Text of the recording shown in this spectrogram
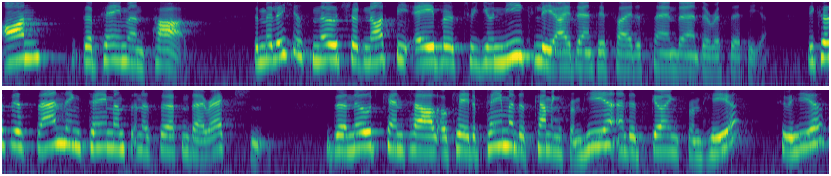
on the payment path, the malicious node should not be able to uniquely identify the sender and the recipient because we're sending payments in a certain direction. The node can tell, okay, the payment is coming from here and it's going from here to here,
